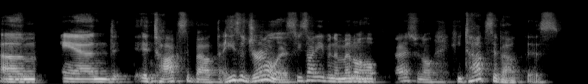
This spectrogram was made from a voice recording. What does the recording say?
Um, mm. and it talks about that. He's a journalist. He's not even a mental mm. health professional. He talks about this.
